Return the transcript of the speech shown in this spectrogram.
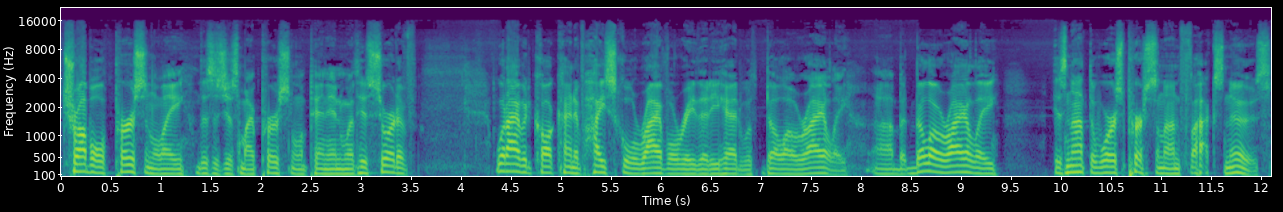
trouble personally. This is just my personal opinion with his sort of what I would call kind of high school rivalry that he had with Bill O'Reilly. Uh, but Bill O'Reilly is not the worst person on Fox News.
